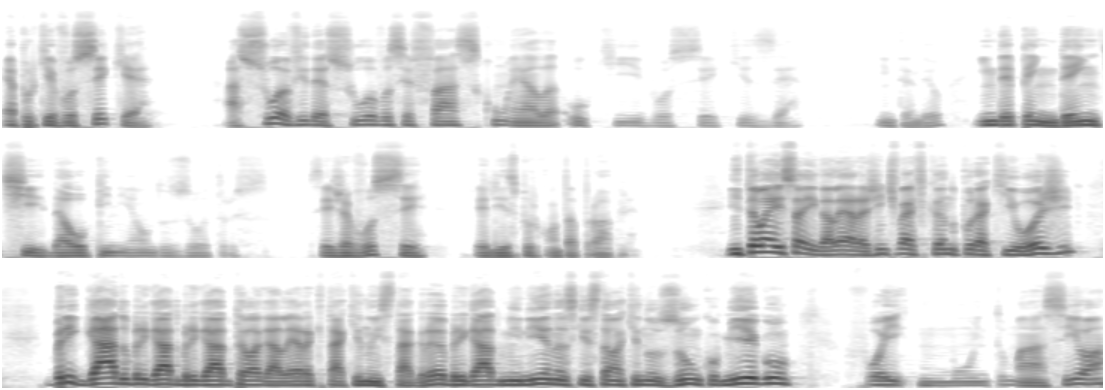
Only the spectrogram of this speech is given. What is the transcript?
É porque você quer. A sua vida é sua, você faz com ela o que você quiser. Entendeu? Independente da opinião dos outros. Seja você feliz por conta própria. Então é isso aí, galera. A gente vai ficando por aqui hoje. Obrigado, obrigado, obrigado pela galera que está aqui no Instagram. Obrigado, meninas que estão aqui no Zoom comigo. Foi muito massa. E ó,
